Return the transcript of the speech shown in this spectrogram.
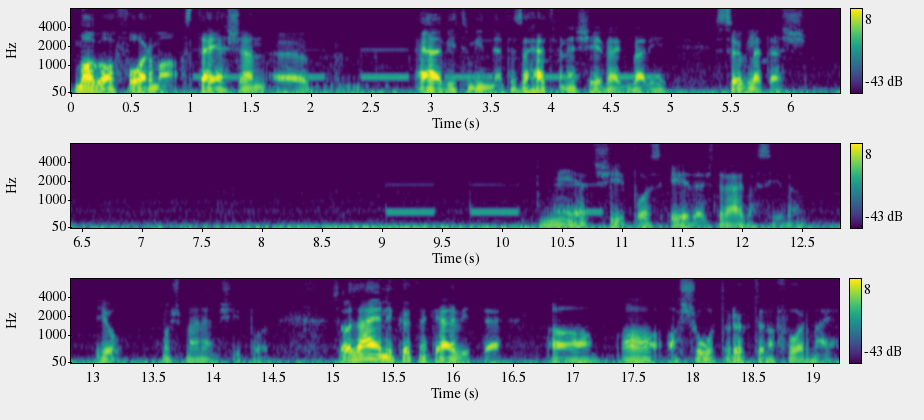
maga a forma, az teljesen ö, elvitt mindent. Ez a 70-es évekbeli szögletes. Miért sípolsz, édes drága szívem? Jó, most már nem sípol. Szóval az Ionic 5-nek elvitte a, a, a sót rögtön a formája.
